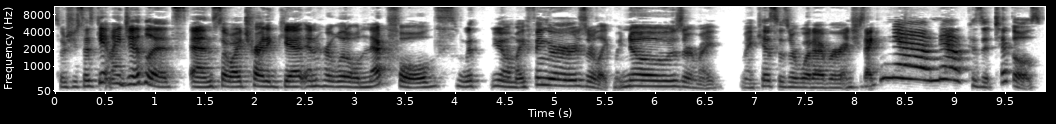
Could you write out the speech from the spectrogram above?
so she says, "Get my giblets," and so I try to get in her little neck folds with you know my fingers or like my nose or my my kisses or whatever, and she's like, "No, no," because it tickles.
